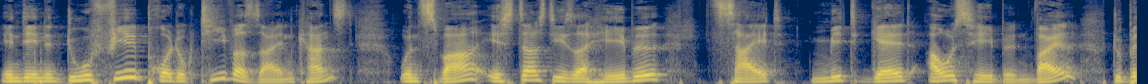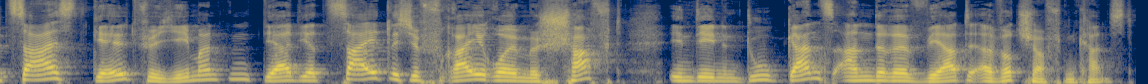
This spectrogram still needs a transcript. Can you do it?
in denen du viel produktiver sein kannst. Und zwar ist das dieser Hebel Zeit mit Geld aushebeln, weil du bezahlst Geld für jemanden, der dir zeitliche Freiräume schafft, in denen du ganz andere Werte erwirtschaften kannst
